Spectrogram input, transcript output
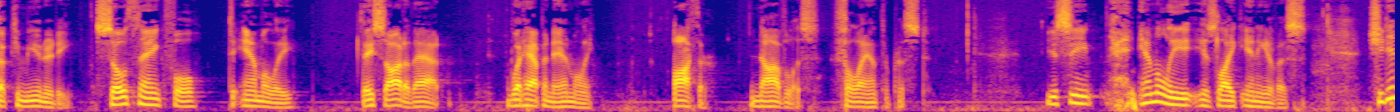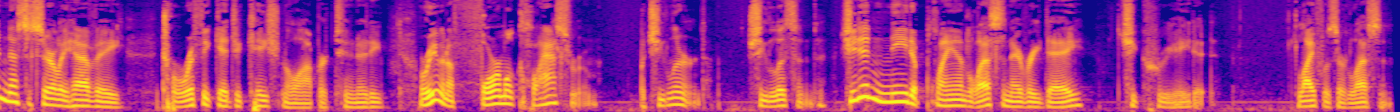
The community. So thankful to Emily, they saw to that. What happened to Emily? Author, novelist, philanthropist. You see, Emily is like any of us. She didn't necessarily have a terrific educational opportunity or even a formal classroom, but she learned. She listened. She didn't need a planned lesson every day. She created. Life was her lesson.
